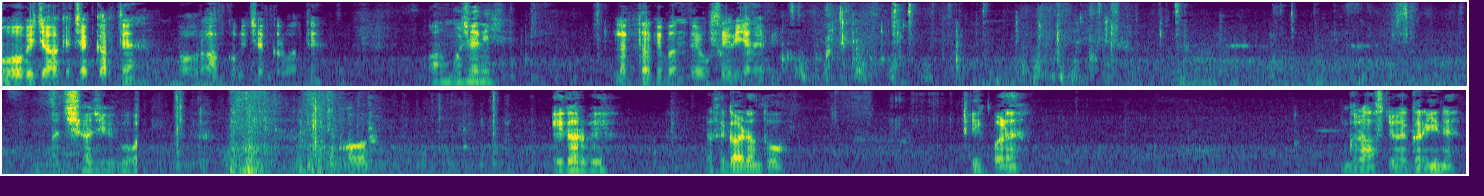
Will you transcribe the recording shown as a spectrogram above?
वो भी जाके चेक करते हैं और आपको भी चेक करवाते हैं और मुझे नहीं। लगता कि बंदे उस एरिया में भी। अच्छा जी, वो और इधर भी। वैसे गार्डन तो ठीक पड़ा ग्रास जो है ग्रीन है।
